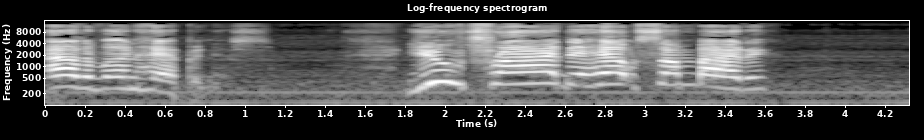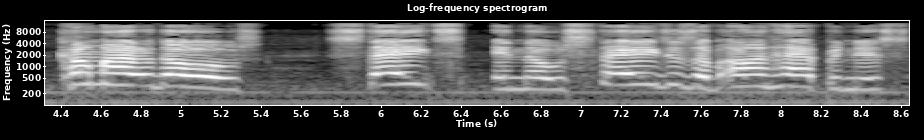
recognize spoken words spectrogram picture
out of unhappiness. You tried to help somebody come out of those states in those stages of unhappiness,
